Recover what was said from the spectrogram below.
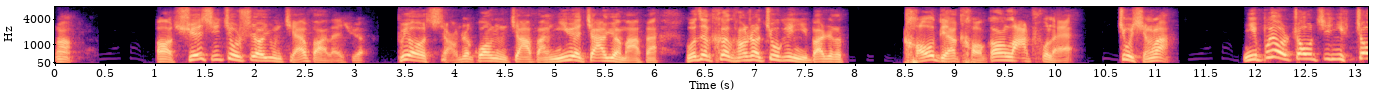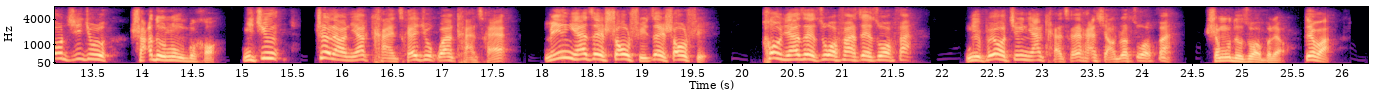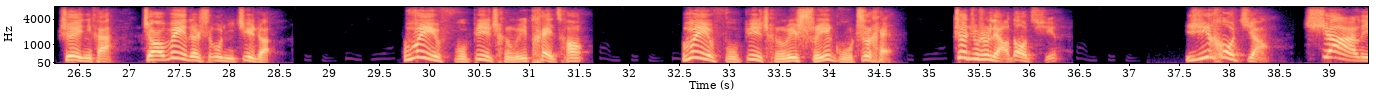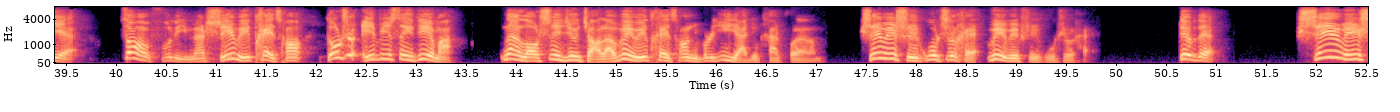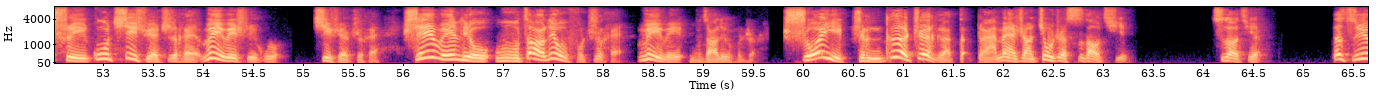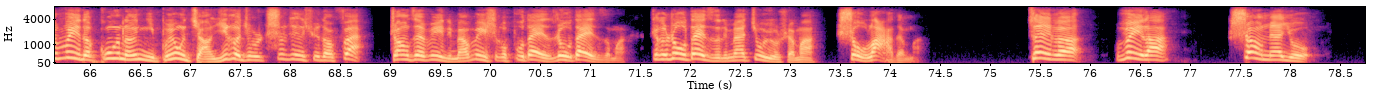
啊啊，学习就是要用减法来学，不要想着光用加法，你越加越麻烦。我在课堂上就给你把这个考点考纲拉出来就行了，你不要着急，你着急就啥都弄不好。你今这两年砍柴就管砍柴，明年再烧水再烧水，后年再做饭再做饭。你不要今年砍柴还想着做饭，什么都做不了，对吧？所以你看讲胃的时候，你记着，胃腑必称为太仓，胃腑必称为水谷之海，这就是两道题。以后讲下列脏腑里面谁为太仓，都是 A、B、C、D 嘛。那老师已经讲了，胃为太仓，你不是一眼就看出来了吗？谁为水谷之海？胃为水谷之海，对不对？谁为水谷气血之海？胃为水谷气血之海。谁为六五脏六腑之海？胃为五脏六腑之海。所以整个这个版面上就这四道题，四道题。那至于胃的功能，你不用讲，一个就是吃进去的饭装在胃里面，胃是个布袋子、肉袋子嘛。这个肉袋子里面就有什么受辣的嘛。这个胃啦，上面有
